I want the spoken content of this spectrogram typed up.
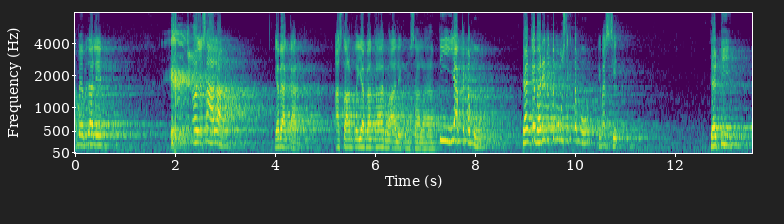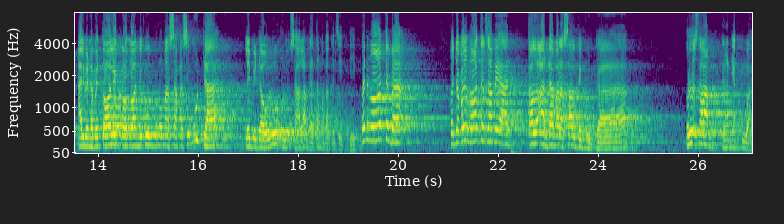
Abu Talib. Oleh salam. Ya bakar. Assalamualaikum ya bakar. Waalaikumsalam. Tiap ketemu. Dan tiap hari ketemu mesti ketemu di masjid. Jadi Ali bin Abi Thalib radhiyallahu anhu rumah sama masih muda. Lebih dahulu uluk salam datang ke Bakar Siddiq. Ben ngoten Mbak kanca-kanca ngoten sampean. Kalau Anda merasa lebih muda Uluk salam dengan yang tua.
